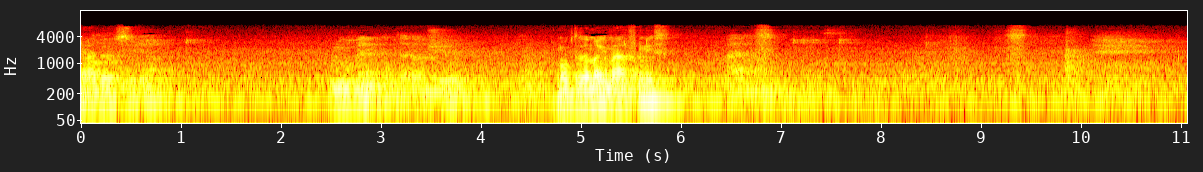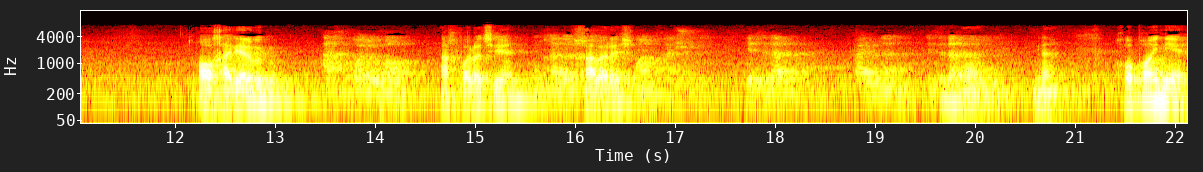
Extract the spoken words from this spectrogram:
نه درست. مبتدا مگه مرفوع نیست؟ آخریه رو بگو. اخفالوها اخفالا چیه؟ خبرش؟ نه. نه. خب پایینیه.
